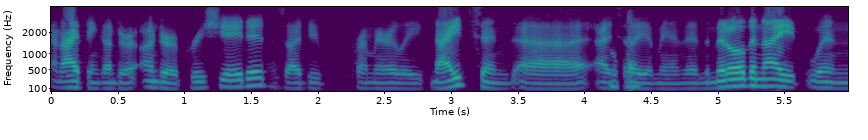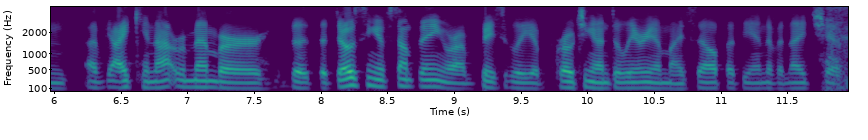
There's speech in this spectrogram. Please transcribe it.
and I think under underappreciated. So I do primarily nights, and uh, I tell you, man, in the middle of the night when I've, I cannot remember the the dosing of something, or I'm basically approaching on delirium myself at the end of a night shift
